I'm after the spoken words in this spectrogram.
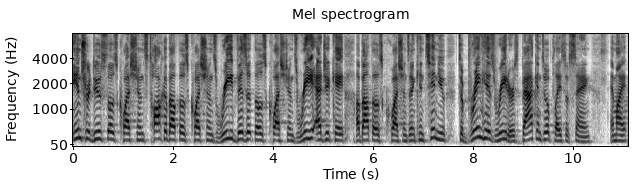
introduce those questions, talk about those questions, revisit those questions, re educate about those questions, and continue to bring his readers back into a place of saying, Am I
